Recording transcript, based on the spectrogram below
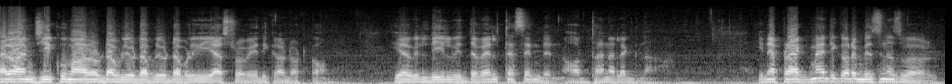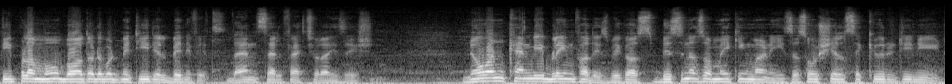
Hello, I'm G. Kumar of www.astrovedica.com. Here we'll deal with the wealth ascendant or Dhanalagna. In a pragmatic or a business world, people are more bothered about material benefits than self actualization. No one can be blamed for this because business or making money is a social security need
